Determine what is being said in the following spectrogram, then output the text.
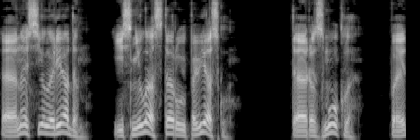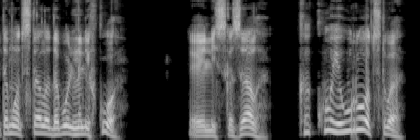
а она села рядом и сняла старую повязку. Та размокла, поэтому отстала довольно легко. Элли сказала, «Какое уродство!»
